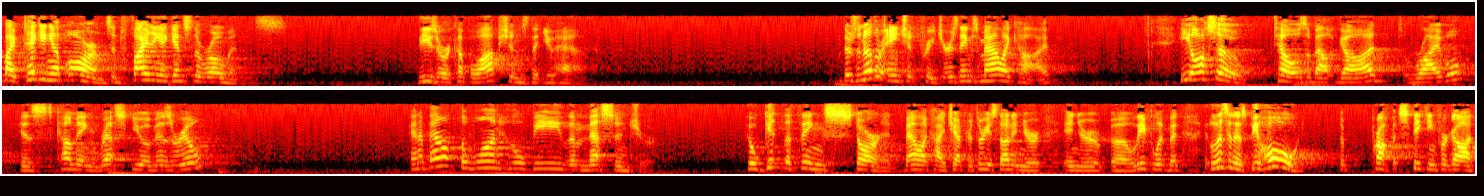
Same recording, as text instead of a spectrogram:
by taking up arms and fighting against the Romans. These are a couple options that you have. There's another ancient preacher, his name's Malachi. He also tells about God's arrival, his coming rescue of Israel, and about the one who'll be the messenger. He'll get the things started. Malachi chapter 3, it's not in your, in your uh, leaflet, but listen to this. Behold, the prophet speaking for God,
